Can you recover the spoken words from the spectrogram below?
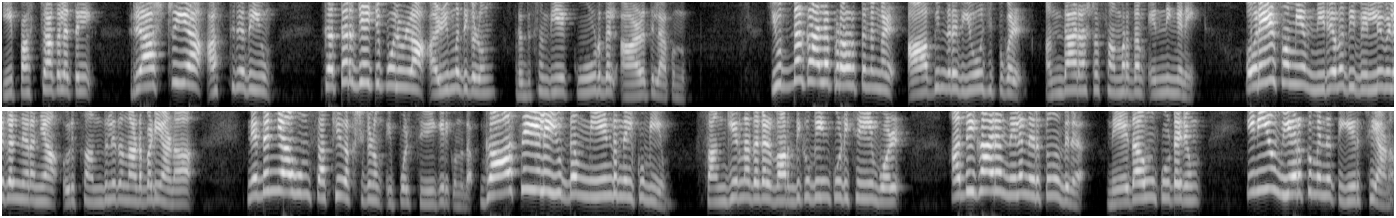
ഈ പശ്ചാത്തലത്തിൽ രാഷ്ട്രീയ അസ്ഥിരതയും ഖത്തർ ഗേറ്റ് പോലുള്ള അഴിമതികളും പ്രതിസന്ധിയെ കൂടുതൽ ആഴത്തിലാക്കുന്നു. യുദ്ധകാല പ്രവർത്തനങ്ങൾ ആഭ്യന്തര വിയോജിപ്പുകൾ അന്താരാഷ്ട്ര സമ്മർദ്ദം എന്നിങ്ങനെ ഒരേ സമയം നിരവധി വെല്ലുവിളികൾ നിറഞ്ഞ ഒരു സന്തുലിത നടപടിയാണ് നെതന്യാവും സഖ്യകക്ഷികളും ഇപ്പോൾ സ്വീകരിക്കുന്നത്. ഗാസയിലെ യുദ്ധം നീണ്ടു നിൽക്കുകയും സങ്കീർണതകൾ വർദ്ധിക്കുകയും കൂടി ചെയ്യുമ്പോൾ അധികാരം നിലനിർത്തുന്നതിന് നേതാവും കൂട്ടരും ഇനിയും വിയർക്കുമെന്ന് തീർച്ചയാണ്.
